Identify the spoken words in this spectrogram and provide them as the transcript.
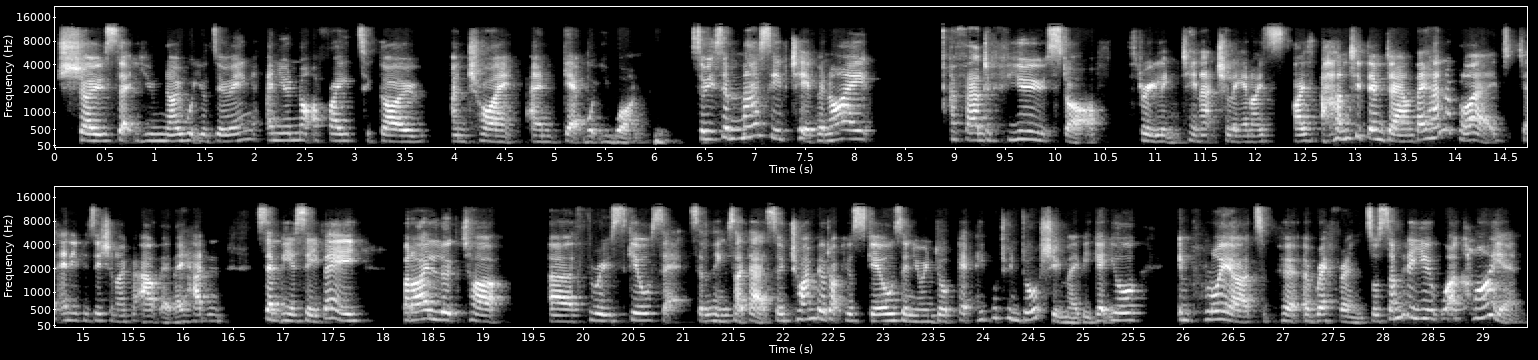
shows that you know what you're doing and you're not afraid to go and try and get what you want. So it's a massive tip. And I, I found a few staff through LinkedIn actually, and I, I hunted them down. They hadn't applied to any position I put out there. They hadn't sent me a CV, but I looked up uh, through skill sets and things like that. So try and build up your skills and your get people to endorse you. Maybe get your employer to put a reference or somebody you a client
